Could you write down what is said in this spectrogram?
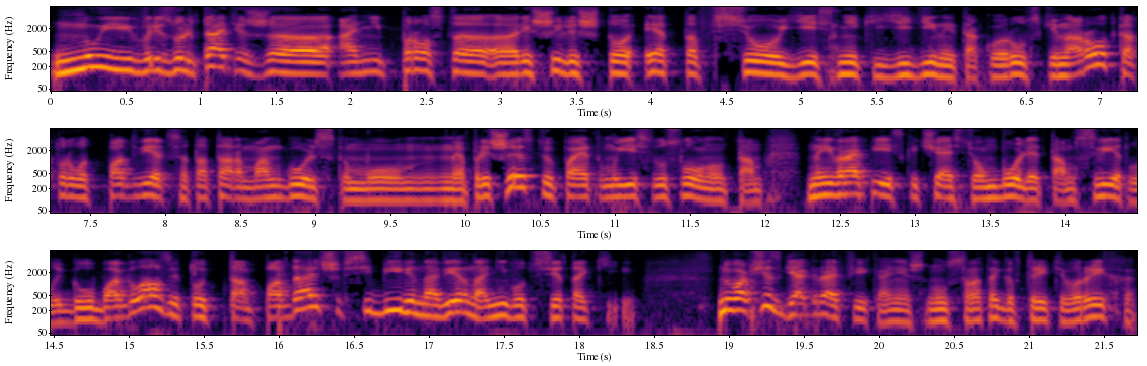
Ну и в результате же они просто э, решили, что это все есть некий единый такой русский народ, который вот подвергся татаро-монгольскому пришествию, поэтому если условно там на европейской части он более там светлый, голубоглазый, то там подальше в Сибири, наверное, они вот все такие. Ну вообще с географией, конечно, у стратегов Третьего Рейха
